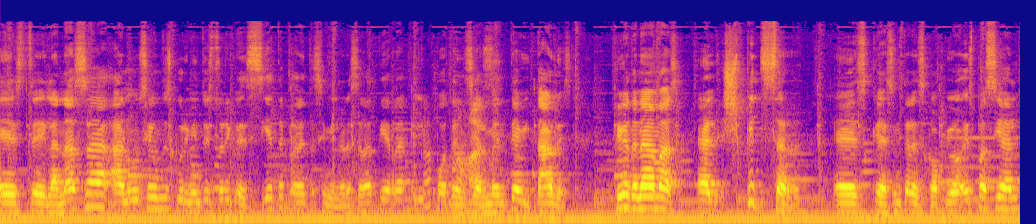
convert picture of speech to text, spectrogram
este, la NASA anuncia un descubrimiento histórico de siete planetas similares a la Tierra y Ajá, potencialmente habitables. Fíjate nada más, el Spitzer, es, que es un telescopio espacial,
